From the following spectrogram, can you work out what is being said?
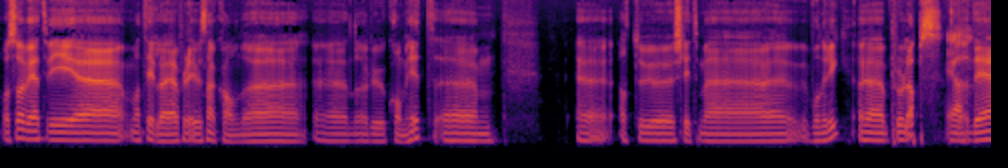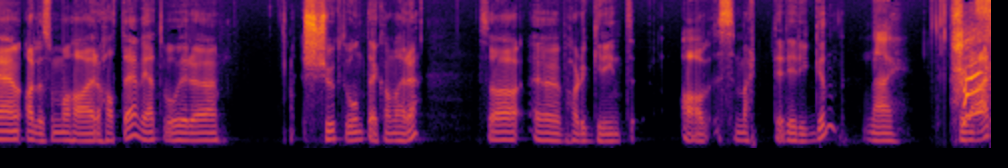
Og så vet vi, uh, Mathilde og jeg, fordi vi snakka om det uh, når du kom hit, eh, at du sliter med vond rygg, eh, prolaps. Ja. Det, alle som har hatt det, vet hvor uh, sjukt vondt det kan være. Så eh, har du grint av smerter i ryggen? Nei. Du er,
